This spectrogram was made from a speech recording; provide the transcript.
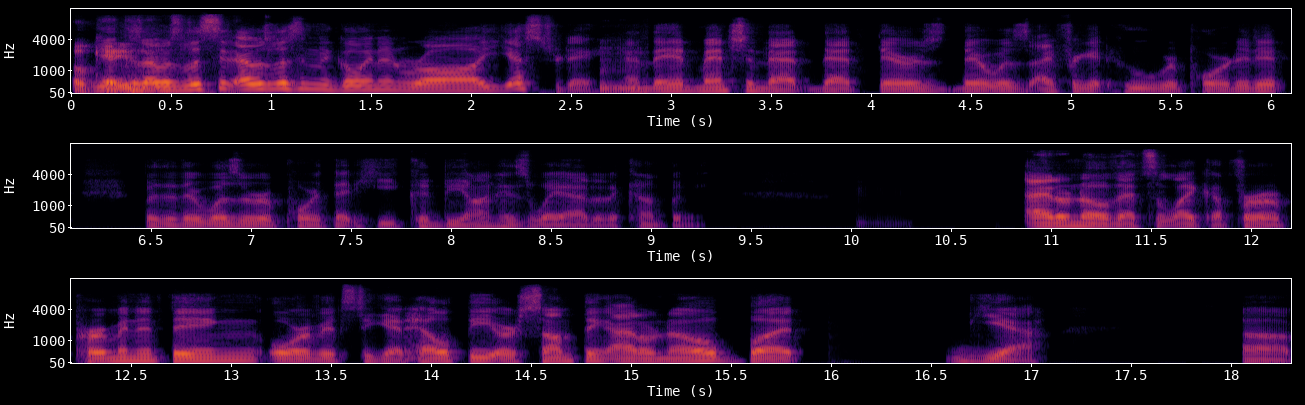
Okay. Yeah, because I was listening. I was listening to Going in Raw yesterday, Mhm. and they had mentioned that that there's there was I forget who reported it, but that there was a report that he could be on his way out of the company. I don't know if that's like a for a permanent thing or if it's to get healthy or something. I don't know, but yeah. Uh,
